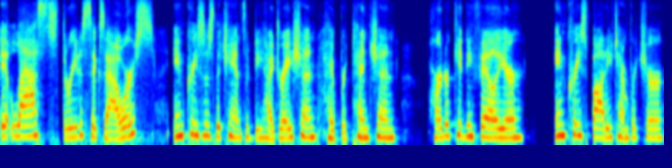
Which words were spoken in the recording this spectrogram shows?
It lasts three to six hours increases the chance of dehydration hypertension heart or kidney failure increased body temperature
